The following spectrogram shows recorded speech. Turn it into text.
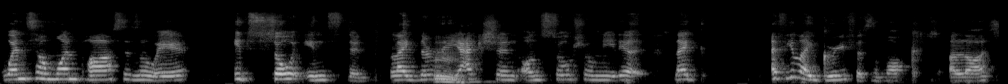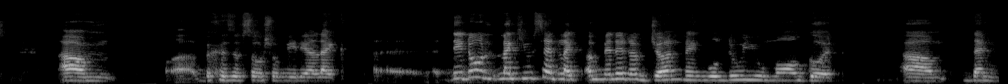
when someone passes away it's so instant like the Mm. reaction on social media like i feel like grief is mocked a lot um uh, because of social media like uh, they don't like you said like a minute of journaling will do you more good um than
